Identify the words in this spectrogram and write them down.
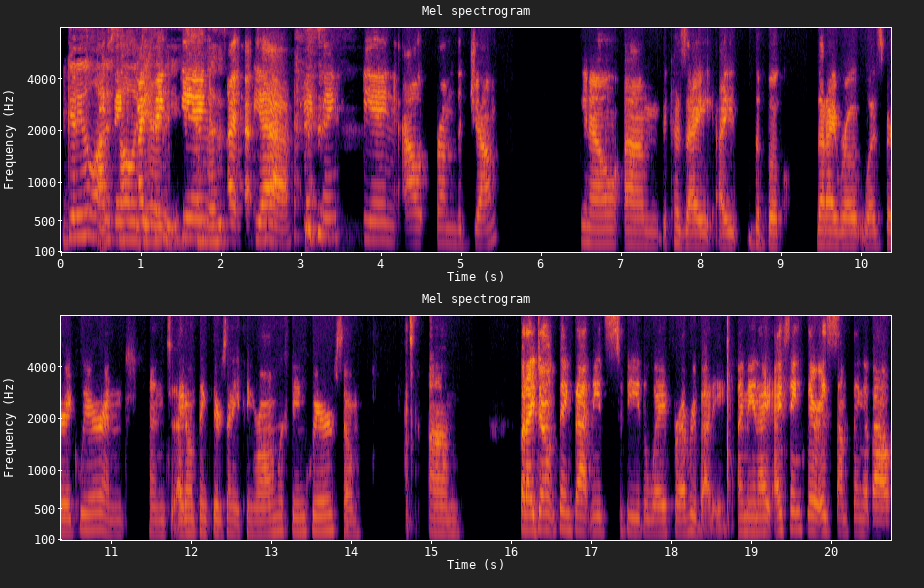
you're getting a lot I of think, solidarity. I think being, I, yeah, I think being out from the jump, you know, um, because I, I, the book that I wrote was very queer, and and I don't think there's anything wrong with being queer. So, um, but I don't think that needs to be the way for everybody. I mean, I, I think there is something about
